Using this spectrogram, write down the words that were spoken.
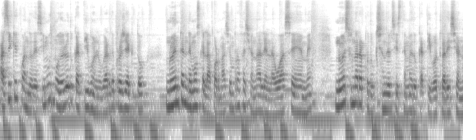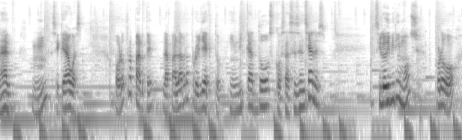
Así que cuando decimos modelo educativo en lugar de proyecto, no entendemos que la formación profesional en la UACM no es una reproducción del sistema educativo tradicional. ¿Mm? Así que aguas. Por otra parte, la palabra proyecto indica dos cosas esenciales. Si lo dividimos, pro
